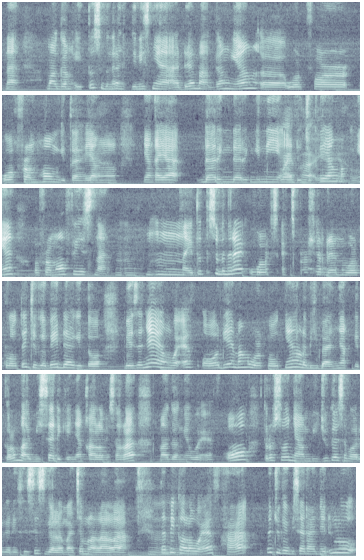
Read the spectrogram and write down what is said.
Nah magang itu sebenarnya jenisnya. Ada magang yang uh, work for work from home gitu ya yeah. yang yang kayak daring-daring gini WFH, ada juga iya, yang iya. makanya work from office nah mm -mm. nah itu tuh sebenarnya work exposure dan workloadnya juga beda gitu biasanya yang WFO dia emang workloadnya lebih banyak gitu lo nggak bisa di kayaknya kalau misalnya magangnya WFO terus lo nyambi juga sama organisasi segala macam lalala mm. tapi kalau WFH lo juga bisa nanya dulu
